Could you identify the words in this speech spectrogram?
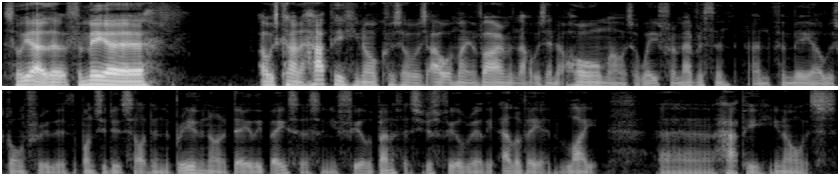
So yeah, the, for me, uh, I was kind of happy, you know, because I was out of my environment that I was in at home. I was away from everything, and for me, I was going through the. Once you do start doing the breathing on a daily basis, and you feel the benefits, you just feel really elevated, light, uh, happy. You know, it's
